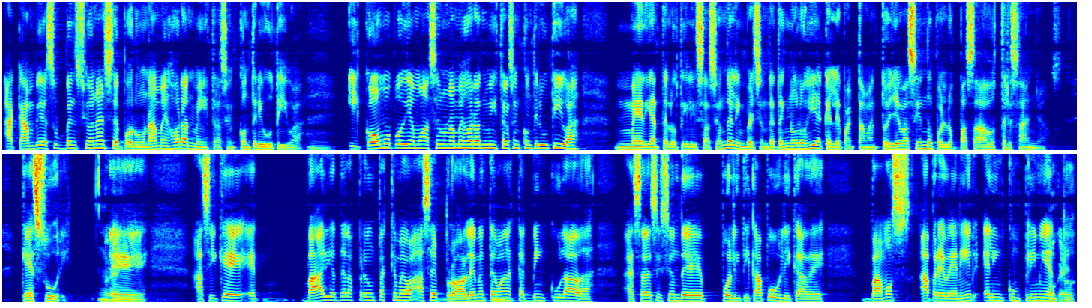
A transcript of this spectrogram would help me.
a cambio de subvencionarse por una mejor administración contributiva. ¿Y cómo podíamos hacer una mejor administración contributiva? Mediante la utilización de la inversión de tecnología que el departamento lleva haciendo por los pasados tres años, que es Suri. Eh, así que eh, varias de las preguntas que me va a hacer probablemente van a estar vinculadas a esa decisión de política pública de vamos a prevenir el incumplimiento,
